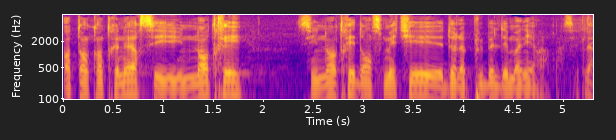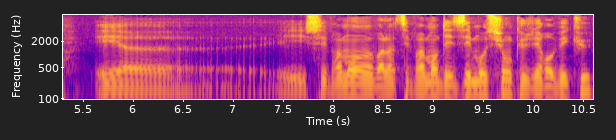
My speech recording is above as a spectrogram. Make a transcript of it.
en tant qu'entraîneur, c'est une entrée, c'est une entrée dans ce métier de la plus belle des manières. Ah, bah, c'est clair. Et, euh, et c'est vraiment, voilà, c'est vraiment des émotions que j'ai revécues.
